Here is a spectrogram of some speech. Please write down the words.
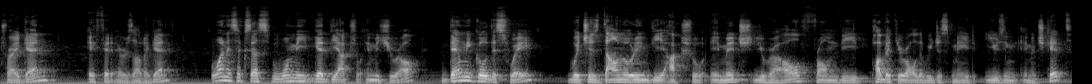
try again, if it errors out again, when it's successful, when we get the actual image URL, then we go this way, which is downloading the actual image URL from the public URL that we just made using ImageKit.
